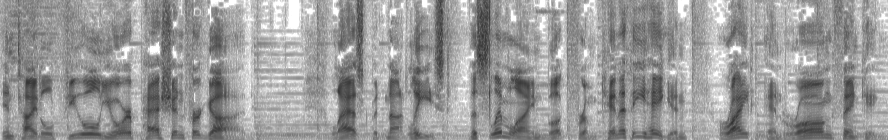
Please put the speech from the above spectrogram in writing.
entitled Fuel Your Passion for God. Last but not least, the Slimline book from Kenneth E. Hagin, Right and Wrong Thinking.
